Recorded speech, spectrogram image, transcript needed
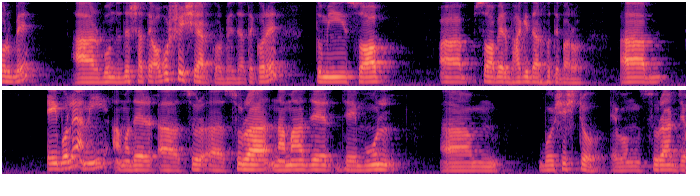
করবে, আর বন্ধুদের সাথে অবশ্যই শেয়ার করবে, যাতে করে তুমি সব সবের ভাগিদার হতে পারো। এই বলে আমি আমাদের সুরা নামাজের যে মূল বৈশিষ্ট্য এবং সুরার যে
